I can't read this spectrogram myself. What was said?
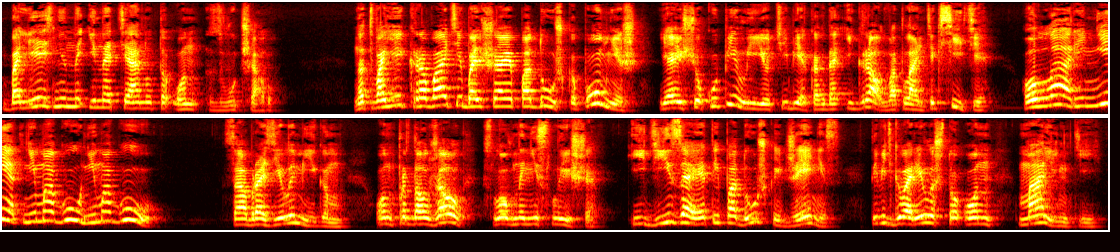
болезненно и натянуто он звучал. «На твоей кровати большая подушка, помнишь? Я еще купил ее тебе, когда играл в Атлантик-Сити». «О, Ларри, нет, не могу, не могу!» Сообразила мигом. Он продолжал, словно не слыша. «Иди за этой подушкой, Дженнис. Ты ведь говорила, что он маленький».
